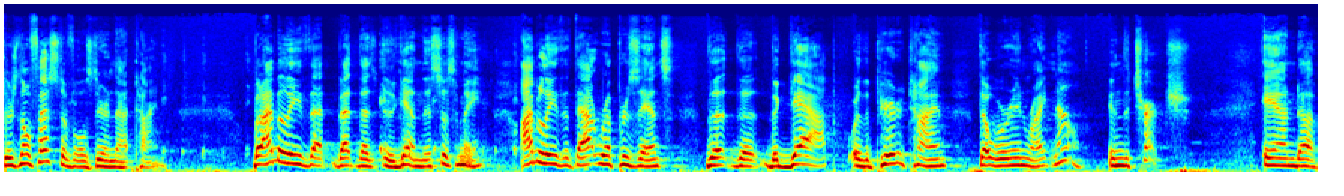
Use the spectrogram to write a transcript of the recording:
There's no festivals during that time. But I believe that, that, that again, this is me. I believe that that represents the, the, the gap or the period of time that we're in right now in the church. And uh,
